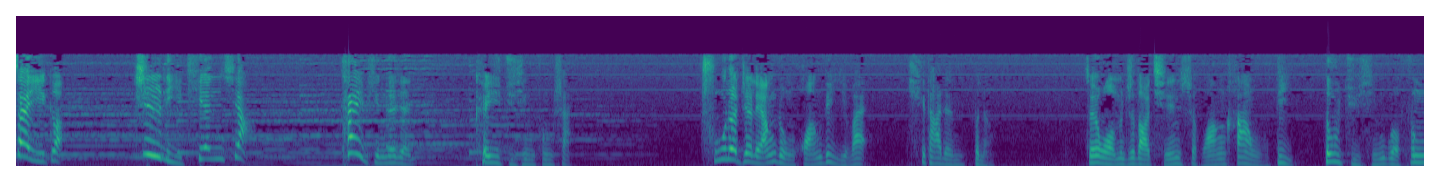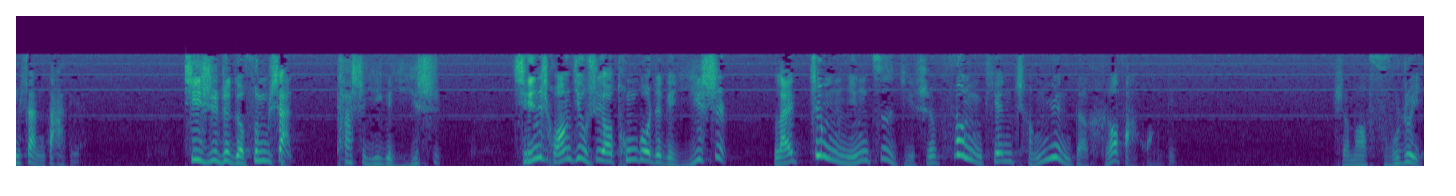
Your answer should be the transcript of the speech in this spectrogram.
再一个，治理天下太平的人，可以举行封禅。除了这两种皇帝以外，其他人不能。所以我们知道秦始皇、汉武帝都举行过封禅大典。其实这个封禅，它是一个仪式。秦始皇就是要通过这个仪式来证明自己是奉天承运的合法皇帝。什么福瑞、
